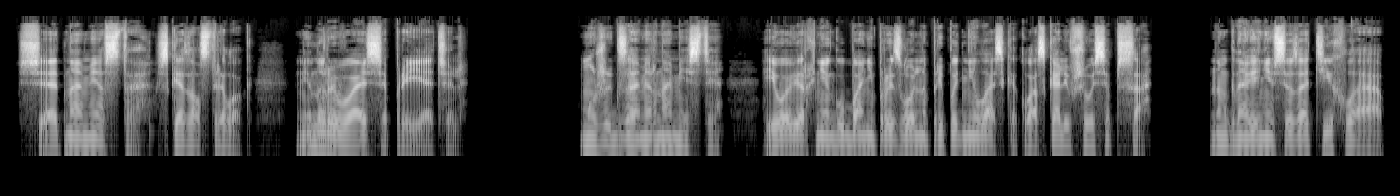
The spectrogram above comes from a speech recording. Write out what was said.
«Сядь на место», — сказал стрелок. «Не нарывайся, приятель». Мужик замер на месте. Его верхняя губа непроизвольно приподнялась, как у оскалившегося пса. На мгновение все затихло, а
